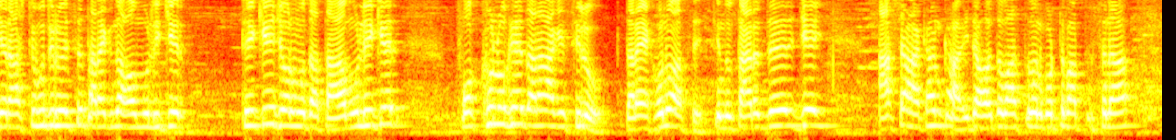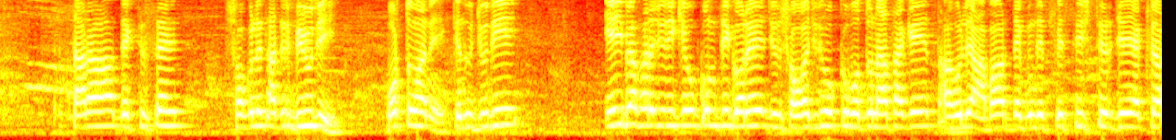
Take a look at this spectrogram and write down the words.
যে রাষ্ট্রপতি রয়েছে, তারা কিন্তু আওয়ামী লীগের থেকেই জন্মদাতা। আওয়ামী লীগের পক্ষ লোকে তারা আগে ছিল, তারা এখনও আছে। কিন্তু তাদের যেই আশা, আকাঙ্ক্ষা, এটা হয়তো বাস্তবায়ন করতে পারতেছে না। তারা দেখতেছে সকলে তাদের বিরোধী বর্তমানে। কিন্তু যদি এই ব্যাপারে যদি কেউ কমতি করে, যদি সবাই যদি ঐক্যবদ্ধ না থাকে, তাহলে আবার দেখবেন যে পেসিস্টের যে একটা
